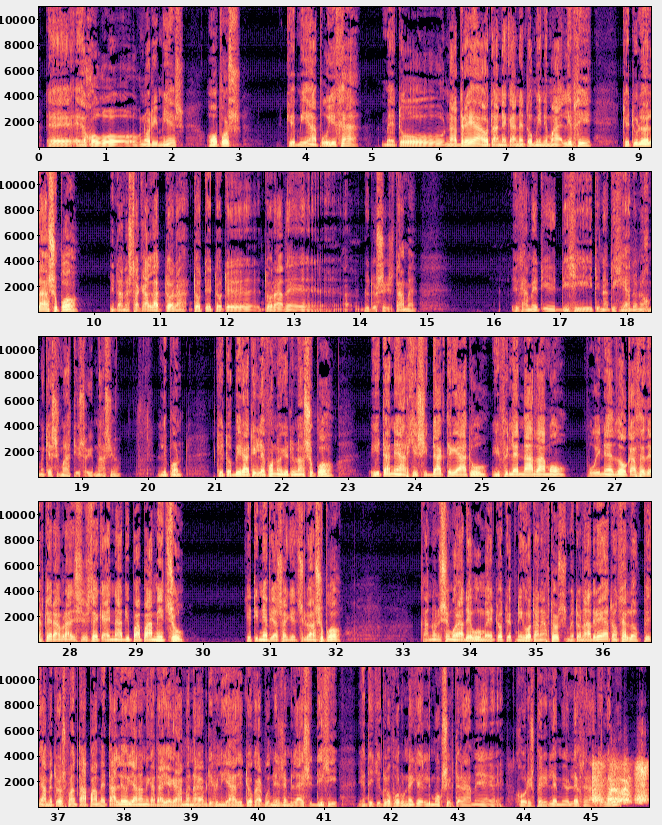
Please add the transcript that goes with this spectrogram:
Ε, έχω εγώ γνωριμίες, όπως και μία που είχα με τον Αντρέα όταν έκανε το μήνυμα ελήφθη και του λέω έλα σου πω ήταν στα καλά τώρα τότε, τότε τώρα δεν, δεν το συζητάμε. Είχαμε την τύχη την ατυχία τον έχουμε και συμμαχτεί στο γυμνάσιο λοιπόν και τον πήρα τηλέφωνο γιατί να σου πω ήταν αρχισυντάκτρια του η φιλενάδα μου που είναι εδώ κάθε Δευτέρα βράδυ στις 19 Παπαμίτσου και την έπιασα και της λέω να σου πω Κανόνισε μου ραντεβού με τότε πνιγόταν αυτός, με τον Ανδρέα τον θέλω. Πήγαμε τέλος πάντων, τα πάμε, τα λέω για να είναι καταγεγραμμένα αγαπητοί φίλοι, για να δείτε ο Καρπουνή δεν μιλάει στην τύχη, γιατί κυκλοφορούν και λοιμοξύφτερα με χωρίς περιλέμιο ελεύθερα και λένε.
